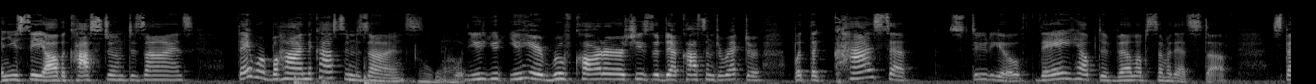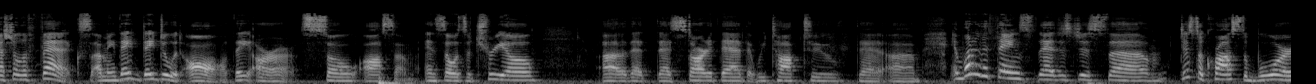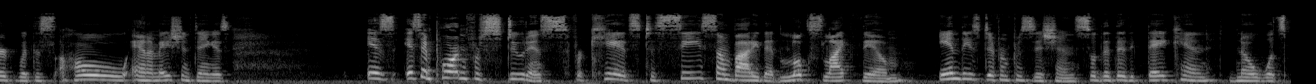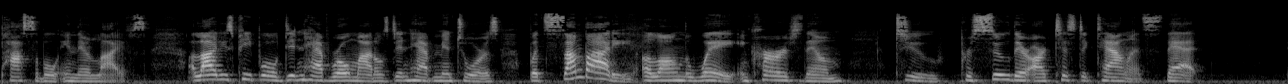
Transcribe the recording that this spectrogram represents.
and you see all the costume designs, they were behind the costume designs. Oh, wow. you, you you hear Ruth Carter, she's the costume director, but the concept studio they helped develop some of that stuff. Special effects, I mean, they they do it all. They are so awesome, and so it's a trio uh, that that started that that we talked to that um, and one of the things that is just um, just across the board with this whole animation thing is is it's important for students for kids to see somebody that looks like them in these different positions so that they, they can know what's possible in their lives a lot of these people didn't have role models didn't have mentors but somebody along the way encouraged them to pursue their artistic talents that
